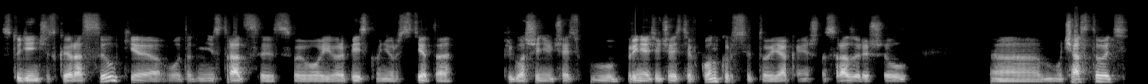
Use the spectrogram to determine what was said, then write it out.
студенческой рассылке от администрации своего Европейского университета приглашение участь, принять участие в конкурсе, то я, конечно, сразу решил э, участвовать.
